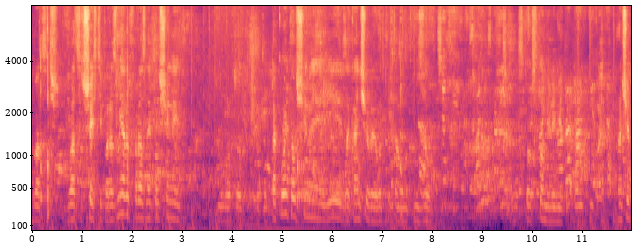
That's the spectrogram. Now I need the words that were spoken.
20, 26 типа размеров разной толщины вот, вот, такой толщины и заканчивая вот там вот внизу. 100, 100 миллиметров. Значит,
